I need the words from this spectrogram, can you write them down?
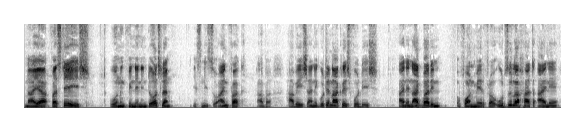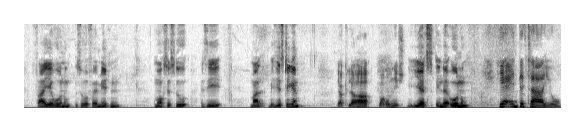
Naja, verstehe ich. Wohnung finden in Deutschland ist nicht so einfach, aber habe ich eine gute Nachricht für dich. Eine Nachbarin von mir, Frau Ursula, hat eine freie Wohnung so vermieten. Möchtest du sie mal besichtigen? Ja klar, warum nicht? Jetzt in der Wohnung. Herr Entezario,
